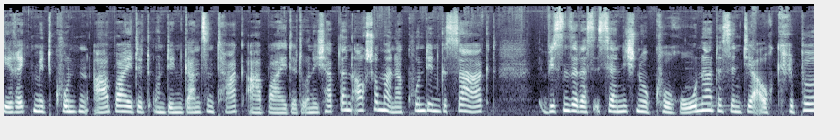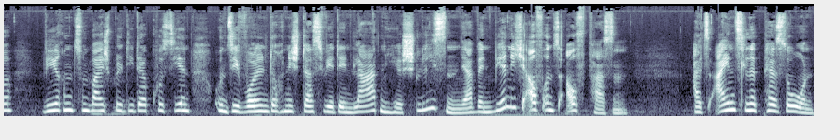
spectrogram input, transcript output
direkt mit Kunden arbeitet und den ganzen Tag arbeitet. Und ich habe dann auch schon mal einer Kundin gesagt, wissen Sie, das ist ja nicht nur Corona, das sind ja auch Grippeviren zum Beispiel, die da kursieren. Und Sie wollen doch nicht, dass wir den Laden hier schließen, ja, wenn wir nicht auf uns aufpassen als einzelne Person,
